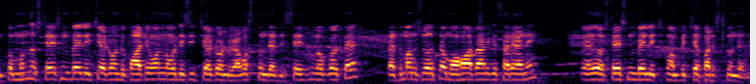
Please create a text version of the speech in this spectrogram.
ఇంతకుముందు స్టేషన్ బెయిల్ ఇచ్చేటువంటి ఫార్టీ వన్ నోటీస్ ఇచ్చేటువంటి వ్యవస్థ ఉండేది. స్టేషన్లోకి వస్తే పెద్ద మనుషులు వస్తే మొహమాటానికి సరే అని ఏదో స్టేషన్ బెయిల్ ఇచ్చి పంపించే పరిస్థితి ఉండేది.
